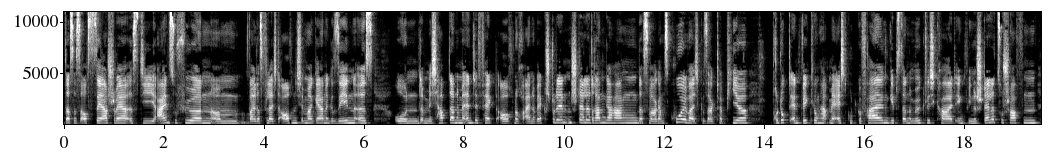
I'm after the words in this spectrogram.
dass es auch sehr schwer ist, die einzuführen, ähm, weil das vielleicht auch nicht immer gerne gesehen ist. Und ich habe dann im Endeffekt auch noch eine Werkstudentenstelle drangehangen. Das war ganz cool, weil ich gesagt habe, hier Produktentwicklung hat mir echt gut gefallen. Gibt es da eine Möglichkeit, irgendwie eine Stelle zu schaffen?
